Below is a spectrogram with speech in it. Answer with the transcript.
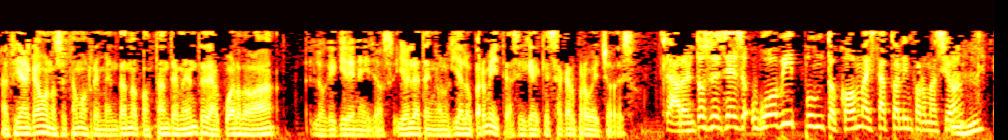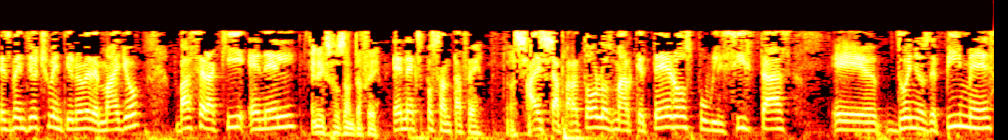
Al fin y al cabo nos estamos reinventando constantemente de acuerdo a lo que quieren ellos. Y hoy la tecnología lo permite, así que hay que sacar provecho de eso. Claro, entonces es wobi.com, ahí está toda la información. Es 28 y 29 de mayo. Va a ser aquí en el En Expo Santa Fe. en Expo Santa Fe. Así ahí es. está, para todos los marqueteros, publicistas, eh, dueños de pymes.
